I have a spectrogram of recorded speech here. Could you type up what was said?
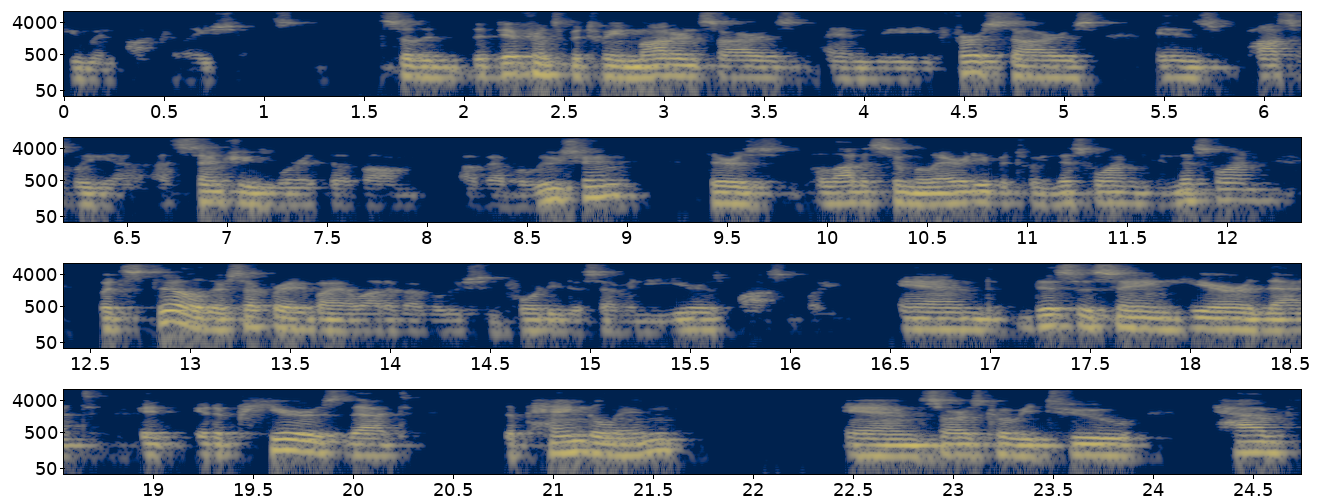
human populations? So, the, the difference between modern SARS and the first SARS is possibly a, a century's worth of, um, of evolution. There's a lot of similarity between this one and this one, but still they're separated by a lot of evolution 40 to 70 years, possibly. And this is saying here that it, it appears that the pangolin and SARS CoV 2 have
